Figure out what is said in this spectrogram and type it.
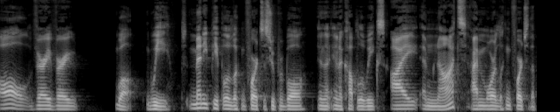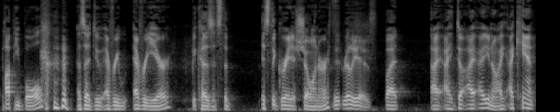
all very very well. We many people are looking forward to Super Bowl in a, in a couple of weeks. I am not. I'm more looking forward to the Puppy Bowl as I do every every year because it's the it's the greatest show on earth. it really is. But I I, don't, I, I you know I, I can't.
